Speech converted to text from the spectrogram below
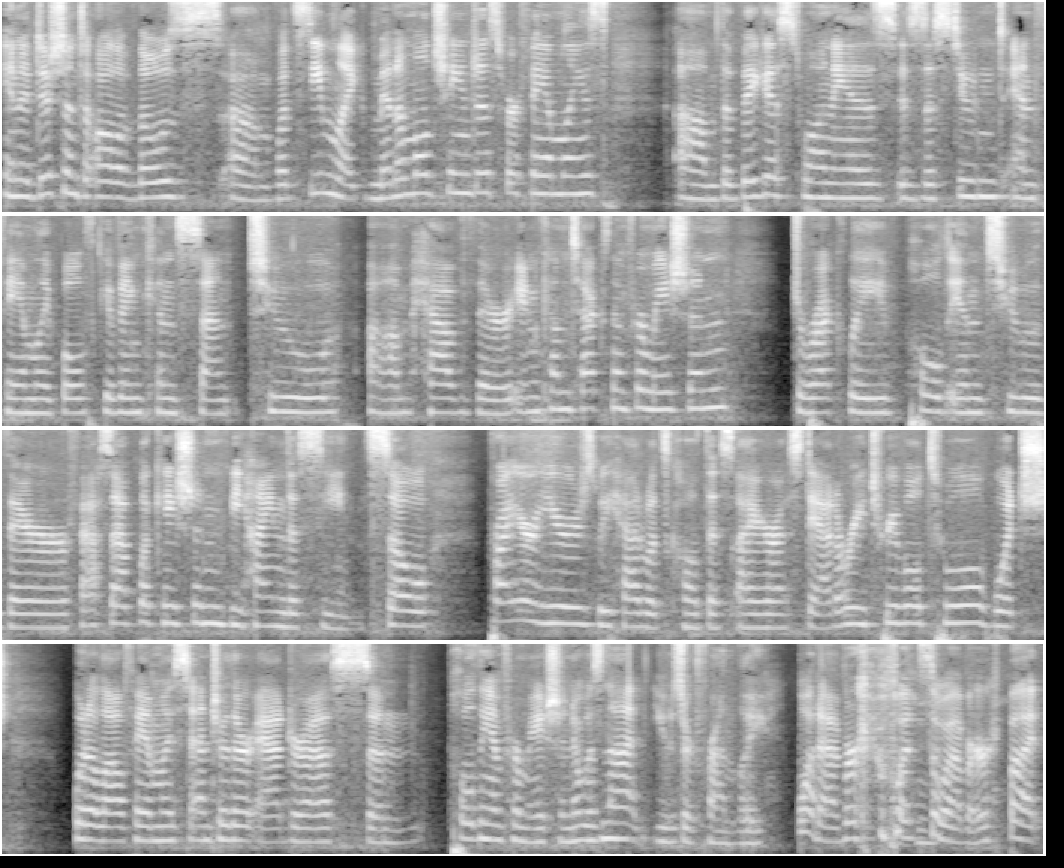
in addition to all of those, um, what seem like minimal changes for families, um, the biggest one is is the student and family both giving consent to um, have their income tax information directly pulled into their FAS application behind the scenes. So prior years we had what's called this IRS data retrieval tool, which would allow families to enter their address and pull the information. It was not user friendly, whatever, whatsoever. But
